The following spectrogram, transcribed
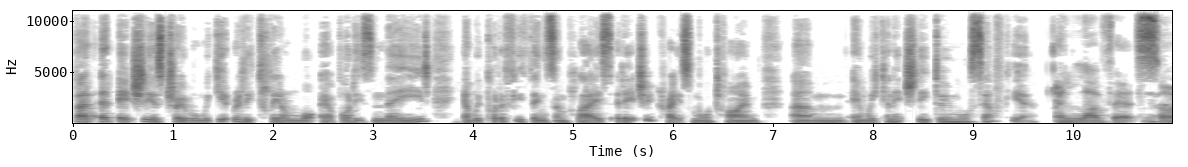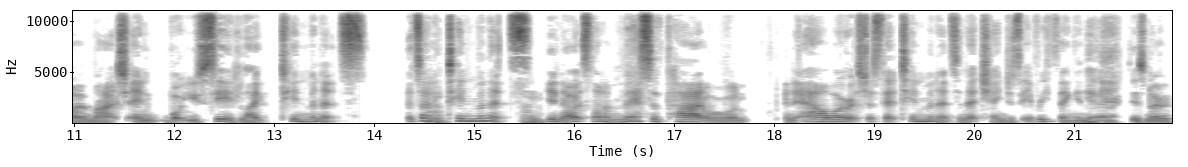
but it actually is true. When we get really clear on what our bodies need and we put a few things in place, it actually creates more time um, and we can actually do more self care. I love that yeah. so much. And what you said, like 10 minutes. It's only mm. 10 minutes. Mm. You know, it's not a massive part or an hour. It's just that 10 minutes and that changes everything. And yeah. there's no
